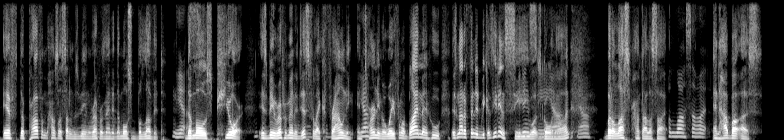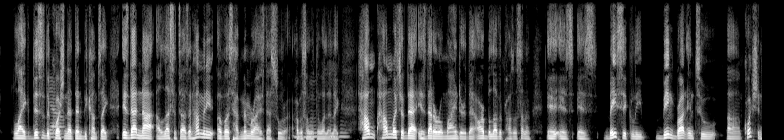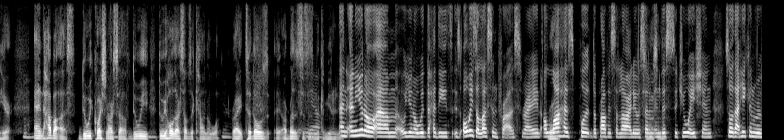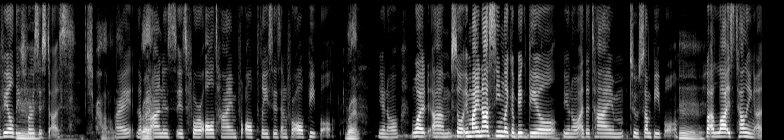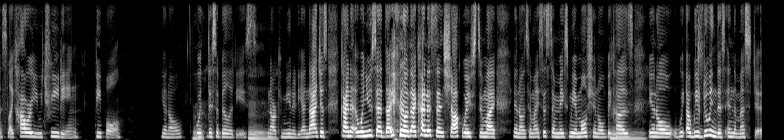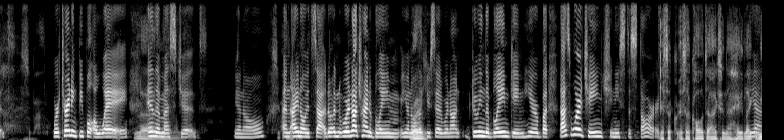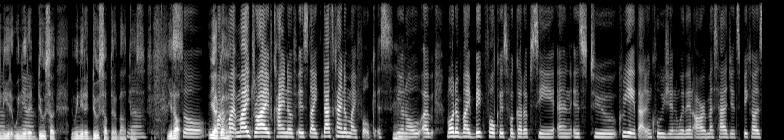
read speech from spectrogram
if the Prophet Muhammad is being reprimanded, the most beloved, Yes. the most pure, is being reprimanded just for like frowning and Yeah. turning away from a blind man who is not offended because he didn't see He didn't what's see, going yeah, on, Yeah. But Allah subhanahu wa ta'ala saw it. Allah saw it. And how about us? Like this is the Yeah. question that then becomes like, is that not a lesson to us? And how many of us have memorized that surah? Mhm, Tawalla? Like mhm. how how much of that is that a reminder that our beloved Prophet is is basically being brought into um, question here? Mhm. And how about us? Do we question ourselves? Do we do we hold ourselves accountable, Yeah. right, to those uh, our brothers and sisters in the community? And and you know, um, you know, with the hadith is always a lesson for us, right? Allah has put the Prophet sallallahu alaihi wasallam in this situation so that He can reveal these Mm. verses to us, Subhanallah. right? The Right. Quran is is for all time, for all places, and for all people. Right. You know what? Um, so it might not seem like a big deal, you know, at the time to some people, Mm. but Allah is telling us, like, how are you treating people? you know, with disabilities in Mm. our community. And that just kind of, when you said that, you know, that kind of sent shockwaves to my, you know, to my system, makes me emotional because, Mm. you know, we, uh, we're doing this in the masjid. We're turning people away La in the ilaha masjid, you know? And I know it's sad. And we're not trying to blame, you know, Right. like you said, we're not doing the blame game here, but that's where change needs to start. it's a it's a call to action that hey like Yeah, we need we need to do something we need to do something about Yeah. this you know so Yeah, my, go ahead. my my drive kind of is like that's kind of my focus you Mm. know uh, one of my big focus for Garabsi and is to create that inclusion within our masajids because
